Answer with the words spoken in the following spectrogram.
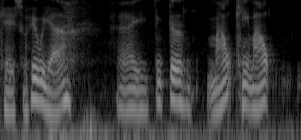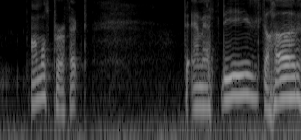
Okay, so here we are. I think the mount came out almost perfect. The MFDs, the HUD,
